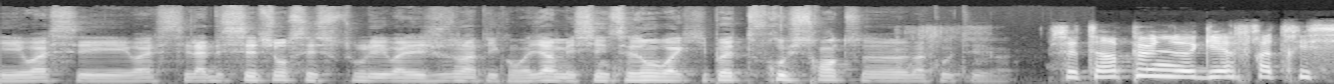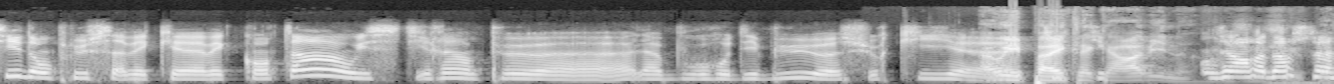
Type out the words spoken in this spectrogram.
Et ouais, c'est ouais, c'est la déception, c'est surtout les, les, Jeux Olympiques, on va dire, mais c'est une saison ouais, qui peut être frustrante euh, d'un côté. C'était un peu une guerre fratricide en plus avec, euh, avec Quentin, où il se tirait un peu euh, la bourre au début sur qui. ah oui, pas avec la carabine. Non, non, ça,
